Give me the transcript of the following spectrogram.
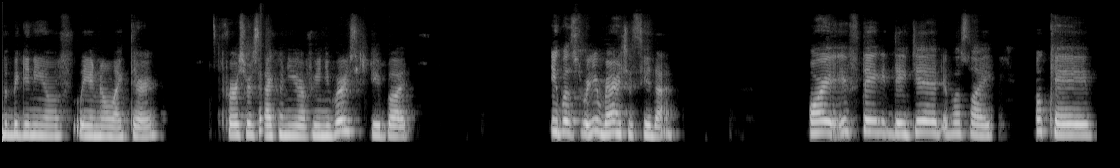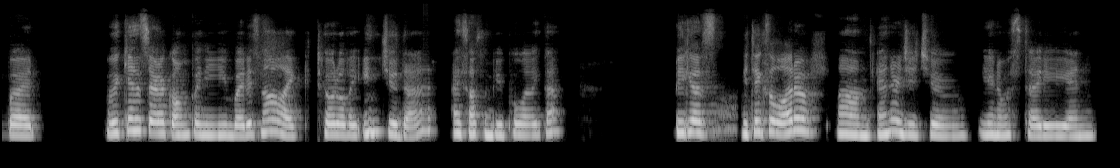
the beginning of you know like their first or second year of university, but it was really rare to see that. Or if they they did, it was like okay, but we can start a company, but it's not like totally into that. I saw some people like that because it takes a lot of um, energy to, you know, study and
